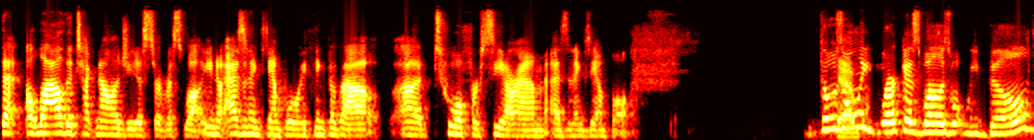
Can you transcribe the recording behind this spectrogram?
that allow the technology to serve us well. You know as an example we think about a tool for crm as an example those yeah. only work as well as what we build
